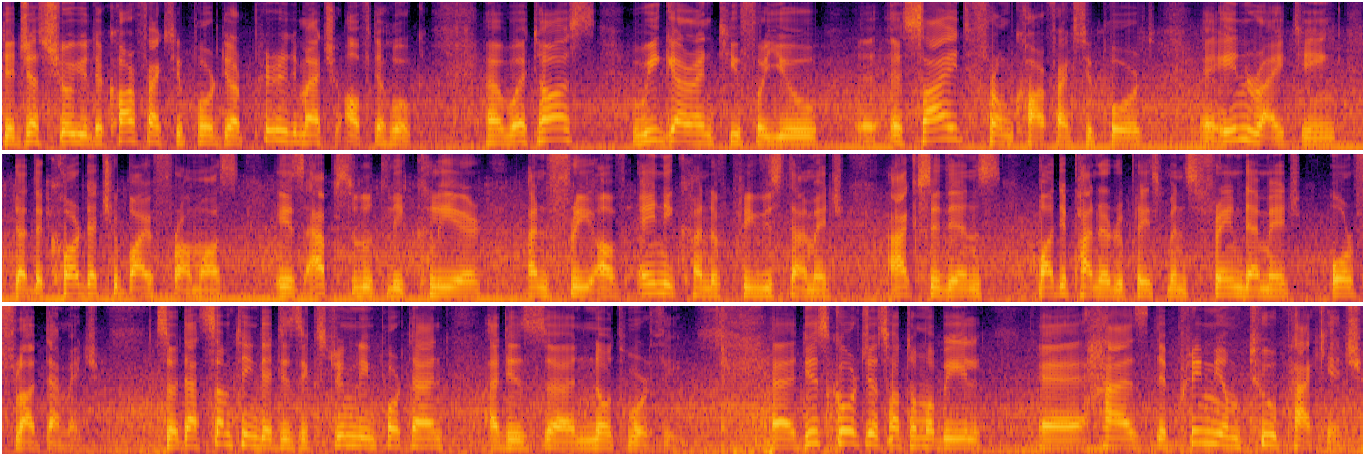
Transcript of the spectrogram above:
they just show you the Carfax report, they're pretty much off the hook. Uh, with us, we guarantee for you, uh, aside from Carfax report, uh, in writing, that the car that you buy from us is absolutely clear and free of any kind of previous damage, accidents, body panel replacements, frame damage, or flood damage. So that's something that is extremely important and is uh, noteworthy. Uh, this gorgeous automobile has the Premium 2 package.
